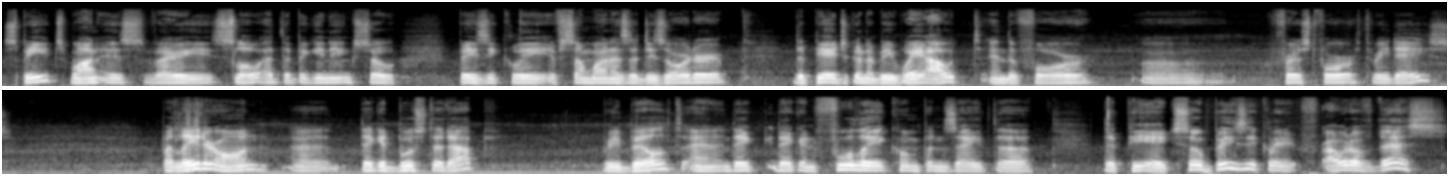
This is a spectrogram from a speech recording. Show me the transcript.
speeds. One is very slow at the beginning. So basically, if someone has a disorder, the pH is going to be way out in the four, uh, first four, three days. But later on, uh, they get boosted up, rebuilt, and they, they can fully compensate the the pH. So basically, out of this,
